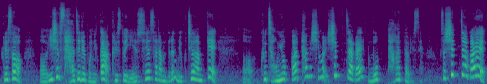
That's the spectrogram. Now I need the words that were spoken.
그래서 어, 24절에 보니까 그리스도 예수의 사람들은 육체와 함께 어, 그 정욕과 탐심을 십자가에 못 박았다 그랬어요. 그래서 십자가에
